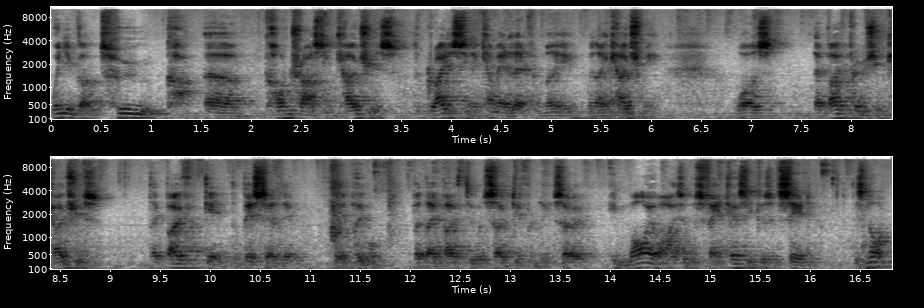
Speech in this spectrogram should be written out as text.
when you've got two uh, contrasting coaches, the greatest thing that come out of that for me when they coached me was they're both premiership coaches. They both get the best out of their, their people, but they both do it so differently. So in my eyes, it was fantastic because it said there's not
